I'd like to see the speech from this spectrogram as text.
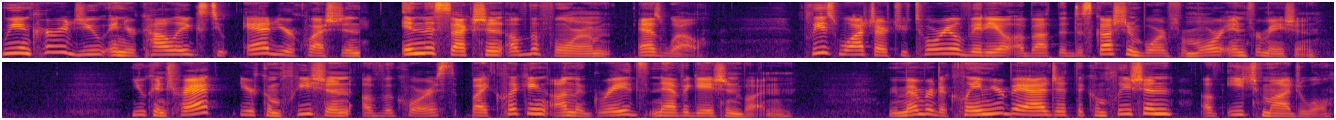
We encourage you and your colleagues to add your questions in this section of the forum as well. Please watch our tutorial video about the discussion board for more information. You can track your completion of the course by clicking on the Grades navigation button. Remember to claim your badge at the completion of each module.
